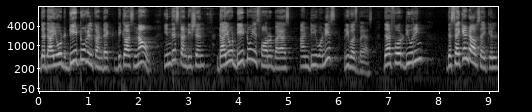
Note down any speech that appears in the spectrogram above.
The diode D2 will conduct because now in this condition diode D2 is forward biased and D1 is reverse biased. Therefore, during the second half cycle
